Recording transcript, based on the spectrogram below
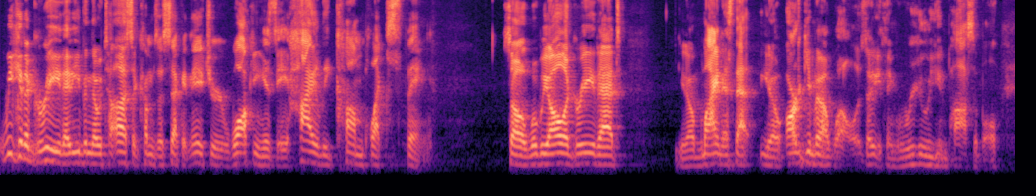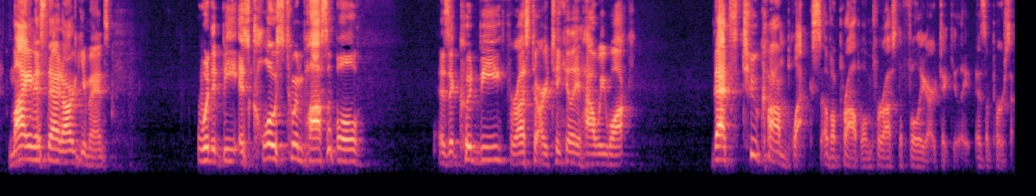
we can agree that even though to us it comes as second nature, walking is a highly complex thing. So would we all agree that You know, minus that, you know, argument well, is anything really impossible? Minus that argument, would it be as close to impossible as it could be for us to articulate how we walk? That's too complex of a problem for us to fully articulate as a person.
